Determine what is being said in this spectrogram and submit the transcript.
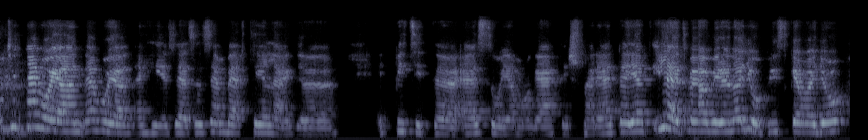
Úgyhogy nem olyan, nem olyan nehéz ez, az ember tényleg egy picit elszólja magát, és már elterjedt. Illetve, amire nagyon büszke vagyok,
